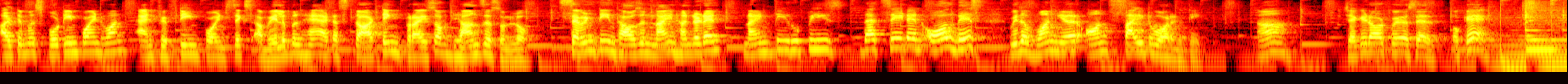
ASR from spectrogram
Ultimus 14.1 and 15.6 available hai at a starting price of dhyan se sun lo 17,990 rupees. That's it and all this with a one year on site warranty. Ah, check it out for yourself, okay?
